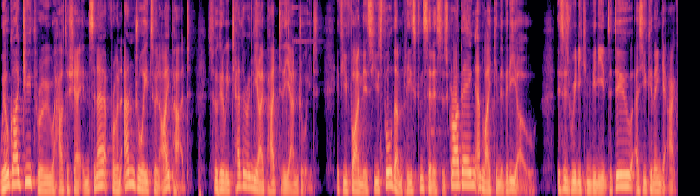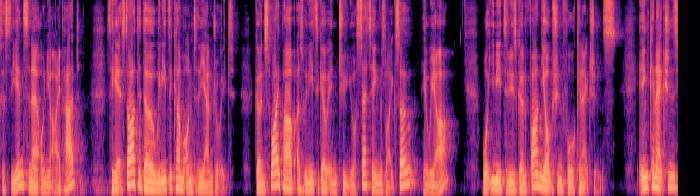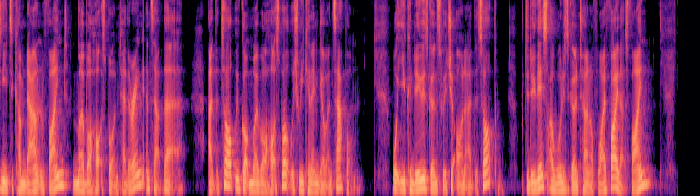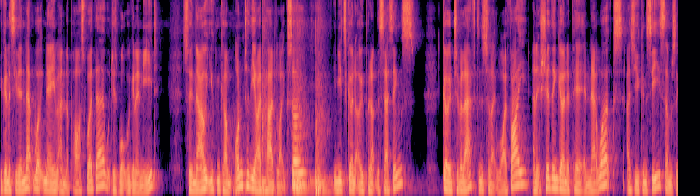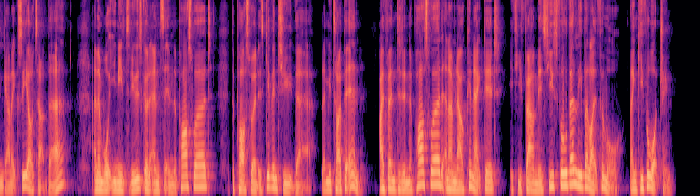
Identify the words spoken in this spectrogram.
We'll guide you through how to share internet from an Android to an iPad. So we're going to be tethering the iPad to the Android. If you find this useful, then please consider subscribing and liking the video. This is really convenient to do as you can then get access to the internet on your iPad. To get started though, we need to come onto the Android. Go and swipe up as we need to go into your settings like so. Here we are. What you need to do is go and find the option for connections. In connections, you need to come down and find mobile hotspot and tethering and tap there. At the top, we've got mobile hotspot, which we can then go and tap on. What you can do is go and switch it on at the top. To do this, I will need to go and turn off Wi-Fi, that's fine. You're going to see the network name and the password there, which is what we're going to need. So now you can come onto the iPad like so. You need to go and open up the settings. Go to the left and select Wi-Fi, and it should then go and appear in networks. As you can see, Samsung Galaxy, I'll tap there. And then what you need to do is go and enter in the password. The password is given to you there. Let me type it in. I've entered in the password and I'm now connected. If you found this useful, then leave a like for more. Thank you for watching.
